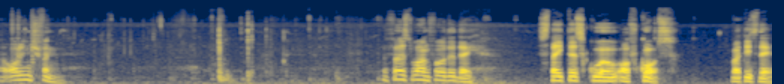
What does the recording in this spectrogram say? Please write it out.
An orange fin. The first one for the day. Status quo, of course, but it's there.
